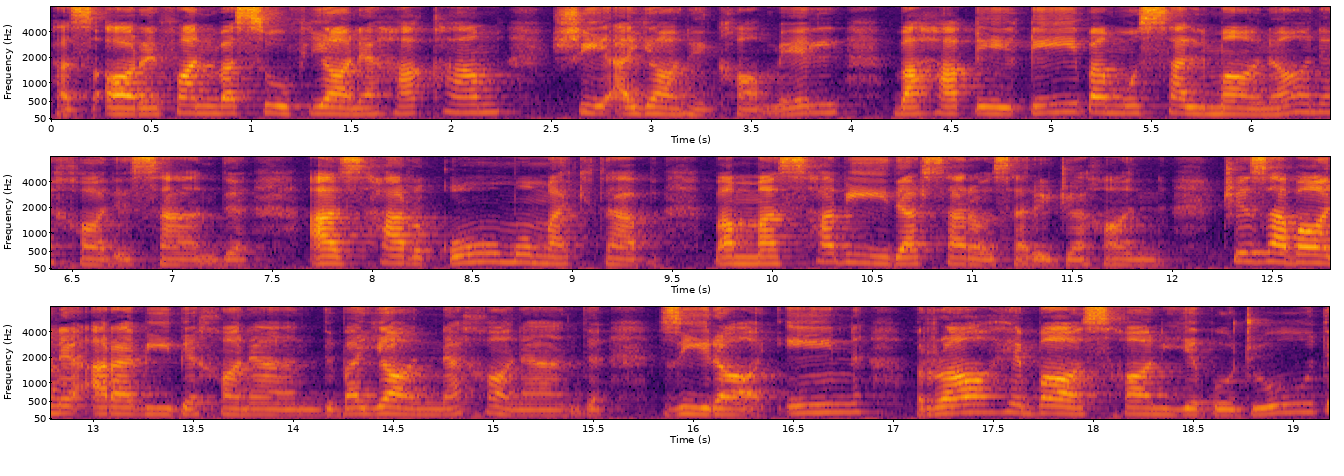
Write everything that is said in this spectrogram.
پس عارفان و صوفیان حق هم شیعیان کامل و حقیقی و مسلمانان خالصند از هر قوم و مکتب و مذهبی در سراسر جهان چه زبان عربی بخوانند و یا نخوانند زیرا این راه بازخانی وجود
